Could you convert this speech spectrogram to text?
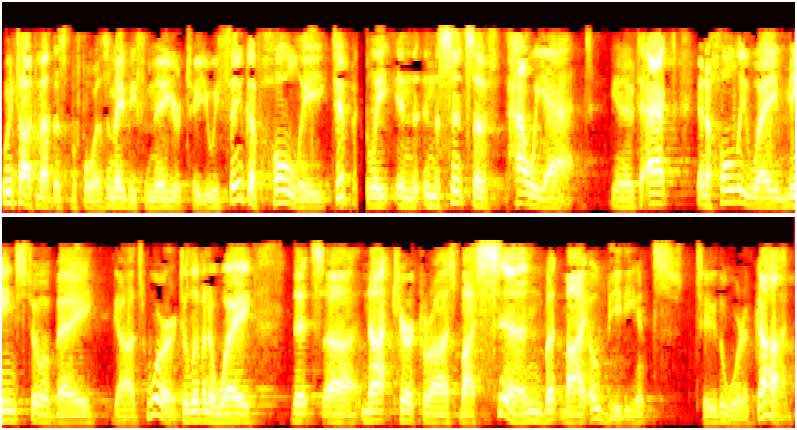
We've talked about this before. This may be familiar to you. We think of holy typically in the, in the sense of how we act. You know, to act in a holy way means to obey God's word, to live in a way that's uh, not characterized by sin, but by obedience to the word of God.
